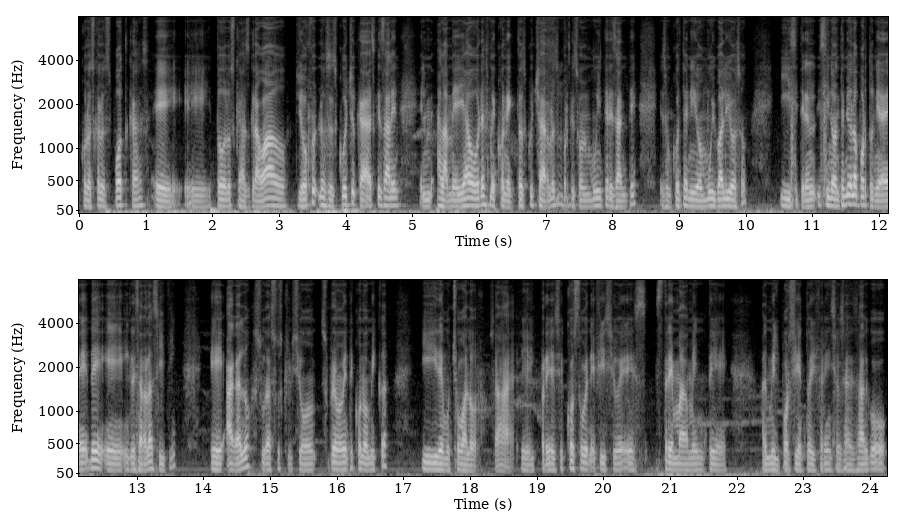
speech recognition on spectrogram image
conozca los podcasts, eh, eh, todos los que has grabado. Yo los escucho cada vez que salen a la media hora, me conecto a escucharlos porque son muy interesantes, es un contenido muy valioso. Y si, tienen, si no han tenido la oportunidad de, eh, ingresar a la City, háganlo, es una suscripción supremamente económica y de mucho valor. O sea, el precio, costo-beneficio es extremadamente al mil por ciento de diferencia. O sea, es algo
